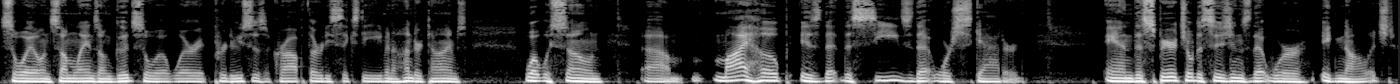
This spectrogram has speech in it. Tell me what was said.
soil, and some lands on good soil where it produces a crop 30, 60, even 100 times what was sown. Um, my hope is that the seeds that were scattered and the spiritual decisions that were acknowledged.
